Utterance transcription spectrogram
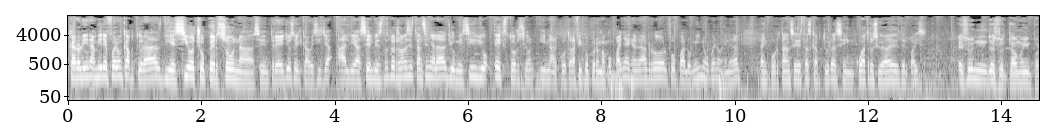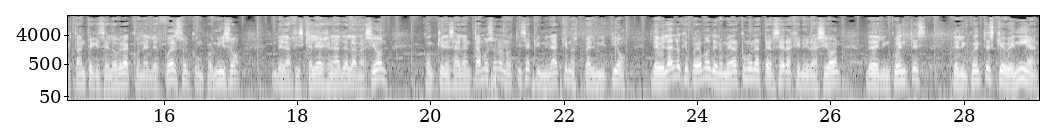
Carolina, mire, fueron capturadas 18 personas, entre ellos el cabecilla alias Elvis. Estas personas están señaladas de homicidio, extorsión y narcotráfico, pero me acompaña el general Rodolfo Palomino. Bueno, general, la importancia de estas capturas en cuatro ciudades del país. Es un resultado muy importante que se logra con el esfuerzo, el compromiso de la Fiscalía General de la Nación, con quienes adelantamos una noticia criminal que nos permitió develar lo que podemos denominar como una tercera generación de delincuentes, delincuentes que venían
